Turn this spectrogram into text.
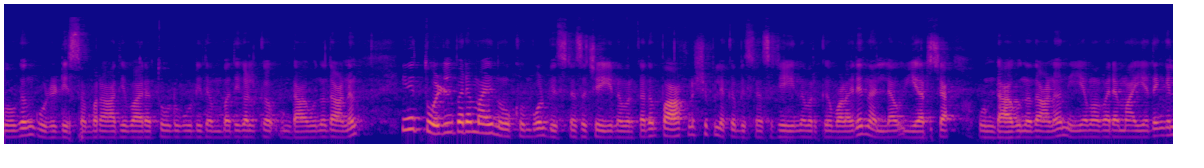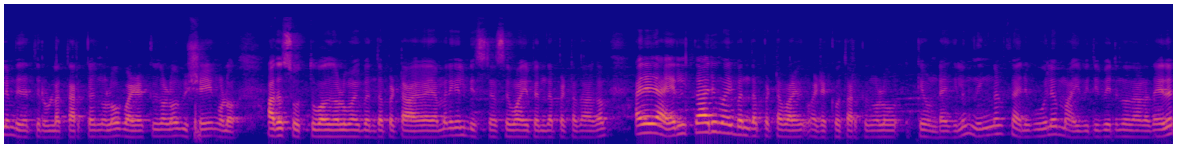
യോഗം കൂടി ഡിസംബർ ആദ്യവാരത്തോടു കൂടി ദമ്പതികൾക്ക് ഉണ്ടാകുന്നതാണ്. ഇനി തൊഴിൽപരമായി നോക്കുമ്പോൾ ബിസിനസ് ചെയ്യുന്നവർക്ക് അതും പാർട്ട്ണർഷിപ്പിലൊക്കെ ബിസിനസ് ചെയ്യുന്നവർക്ക് വളരെ നല്ല ഉയർച്ച ഉണ്ടാകുന്നതാണ് നിയമപരമായി. ഏതെങ്കിലും വിധത്തിലുള്ള തർക്കങ്ങളോ വഴക്കുകളോ വിഷയങ്ങളോ അത് സ്വത്തുവകകളുമായി ബന്ധപ്പെട്ടാകാം അല്ലെങ്കിൽ ബിസിനസ്സുമായി ബന്ധപ്പെട്ടതാകാം അല്ലെങ്കിൽ അയൽക്കാരുമായി ബന്ധപ്പെട്ട വഴക്കോ തർക്കങ്ങളോ ഒക്കെ ഉണ്ടെങ്കിലും നിങ്ങൾക്ക് അനുകൂലമായി വിധി വരുന്നതാണ്. അതായത്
